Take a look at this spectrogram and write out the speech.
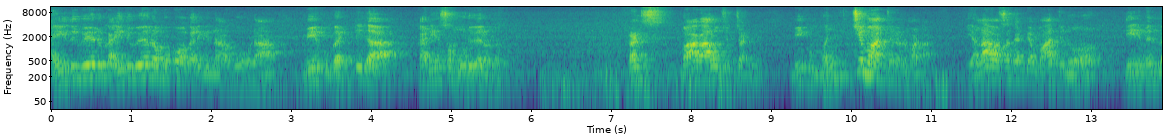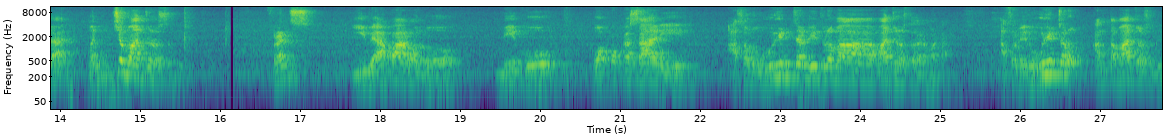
ఐదు వేలకు ఐదు వేలు అమ్ముకోగలిగినా కూడా మీకు గట్టిగా కనీసం మూడు వేలు ఉండదు. ఫ్రెండ్స్ బాగా ఆలోచించండి. మీకు మంచి మార్జిన్ అనమాట ఎలా వస్తుందంటే మార్జిను దీని మీద మంచి మార్జిన్ వస్తుంది. ఫ్రెండ్స్ ఈ వ్యాపారంలో మీకు ఒక్కొక్కసారి అసలు ఊహించని రీతిలో మా మార్జిన్ వస్తుంది అనమాట అసలు మీరు ఊహించరు అంత మార్జిన్ వస్తుంది.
